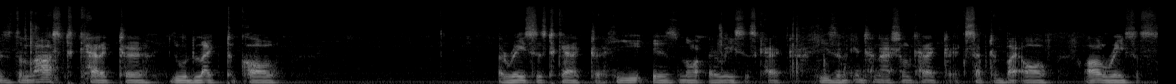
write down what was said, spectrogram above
is the last character you would like to call a racist character. He is not a racist character. He's an international character accepted by all all races.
